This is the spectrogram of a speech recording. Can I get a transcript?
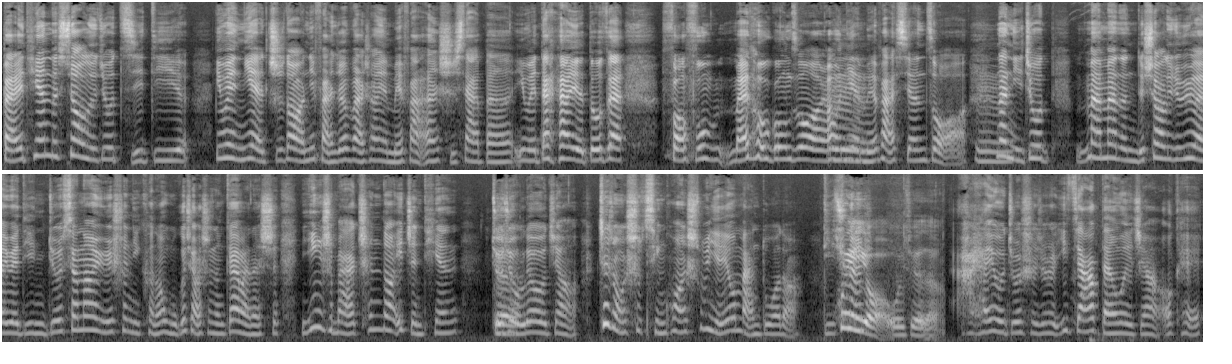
白天的效率就极低，因为你也知道，你反正晚上也没法按时下班，因为大家也都在仿佛埋头工作，然后你也没法先走，那你就慢慢的你的效率就越来越低，你就相当于是你可能五个小时能干完的事，你硬是把它撑到一整天九九六这样，这种是情况是不是也有蛮多的？的确会有，我觉得还还有就是就是一家单位这样，OK，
